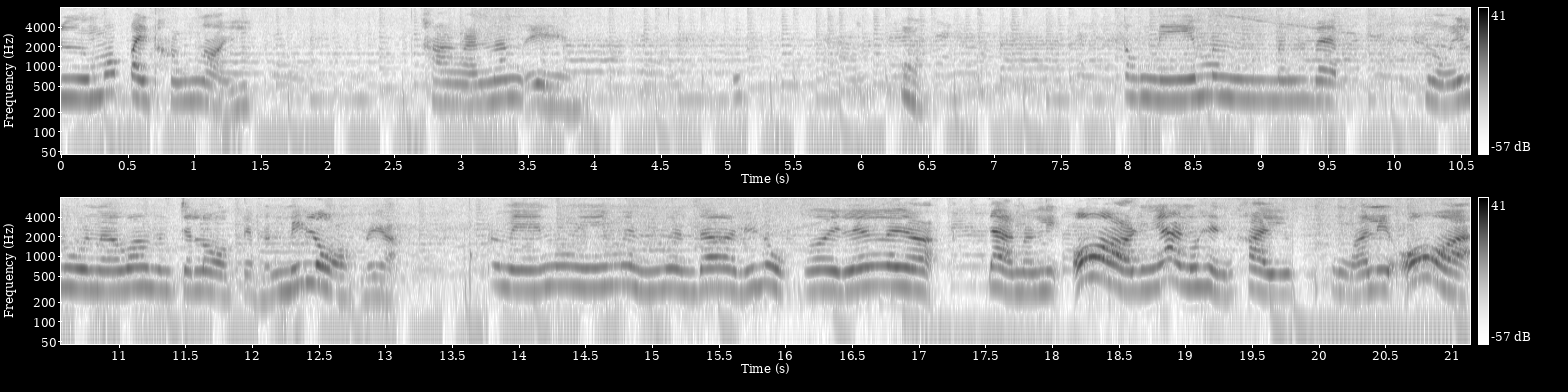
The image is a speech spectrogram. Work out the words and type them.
ลืมว่าไปทางไหน ทางนั้นนั่นเอง นี้มันมันแบบหนูไม่รู้นะว่ามันจะหลอกแต่มันไม่หลอกเลยอะทำไมตรงนี้เหมือนเหมือนด่านที่หนูเคยเล่นเลยอะด่านมาริโออย่างเงี้ยหนูเห็นใครของมาริโออะ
